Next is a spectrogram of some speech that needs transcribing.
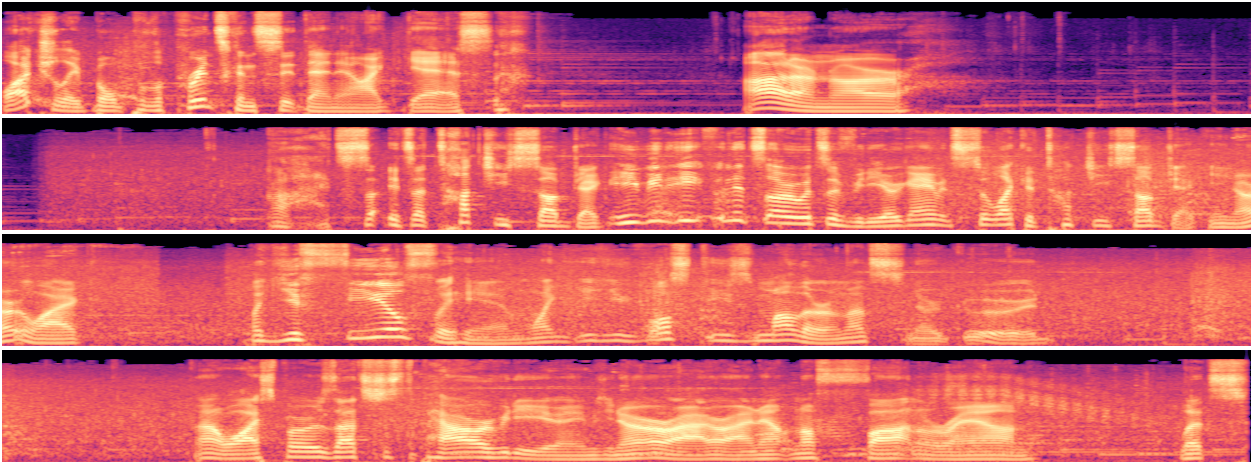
Well, actually, well, the prince can sit there now, I guess. I don't know. It's it's a touchy subject. Even even it's though it's a video game, it's still like a touchy subject. You know, like like you feel for him. Like he lost his mother, and that's no good. Oh, well, I suppose that's just the power of video games, you know? Alright, alright, now enough farting around. Let's,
